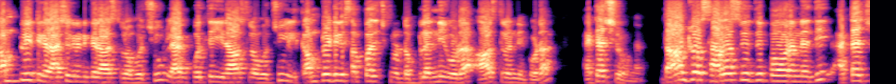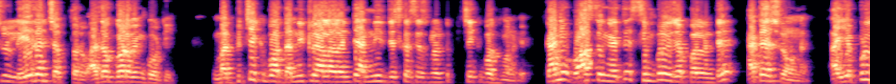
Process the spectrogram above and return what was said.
కంప్లీట్గా రాజశేఖర రెడ్డి గారి ఆస్తులు అవ్వచ్చు లేకపోతే ఈ ఆస్తులు అవ్వచ్చు వీళ్ళు కంప్లీట్గా సంపాదించుకున్న డబ్బులన్నీ కూడా ఆస్తులన్నీ కూడా అటాచ్లో ఉన్నాయి. దాంట్లో సరస్వతి పవర్ అనేది అటాచ్లో లేదని చెప్తారు. అదొక గొడవ ఇంకోటి. మరి పిచ్చెక్కిపోద్ది అన్నిట్లో వెళ్ళాలంటే అన్ని డిస్కస్ చేసుకున్నట్టు పిచ్చెక్కిపోద్ది మనకి. కానీ వాస్తవంగా అయితే సింపుల్గా చెప్పాలంటే అటాచ్లో ఉన్నాయి. అవి ఎప్పుడు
